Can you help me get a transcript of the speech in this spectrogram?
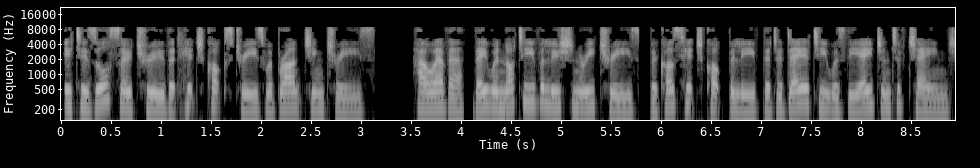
It is also true that Hitchcock's trees were branching trees. However, they were not evolutionary trees, because Hitchcock believed that a deity was the agent of change.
